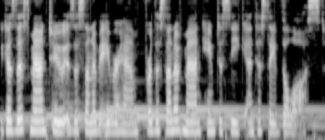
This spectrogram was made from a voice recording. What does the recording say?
because this man too is a son of Abraham, for the Son of Man came to seek and to save the lost.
